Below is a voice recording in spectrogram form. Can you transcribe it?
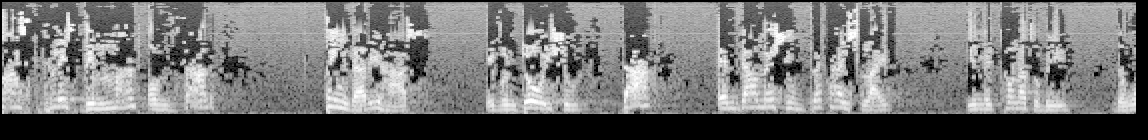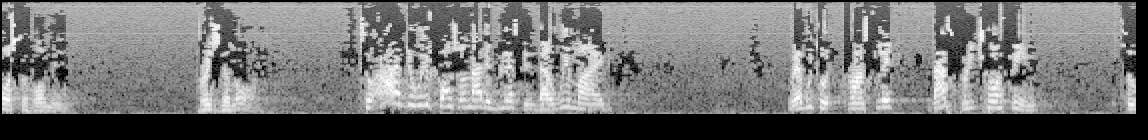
pass, place demand on that thing that he has, even though he should, that endowment should better his life, he may turn out to be the worst of all men. Praise the Lord. So, how do we function under the blessing that we might be able to translate that spiritual thing to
